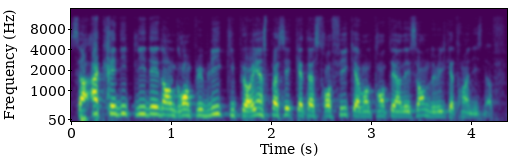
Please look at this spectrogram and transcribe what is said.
ça accrédite l'idée dans le grand public qu'il ne peut rien se passer de catastrophique avant le 31 décembre 2099.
